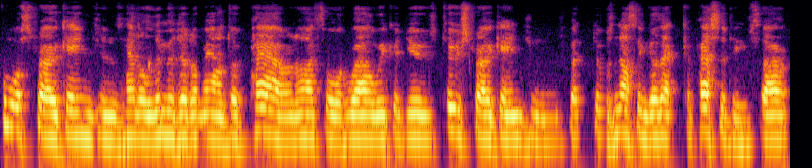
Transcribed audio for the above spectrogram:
four-stroke engines had a limited amount of power, and I thought, well, we could use two-stroke engines, but there was nothing of that capacity. So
